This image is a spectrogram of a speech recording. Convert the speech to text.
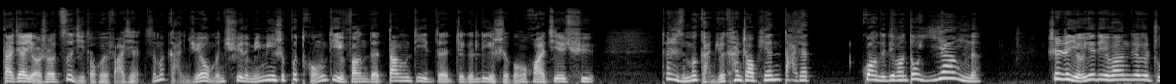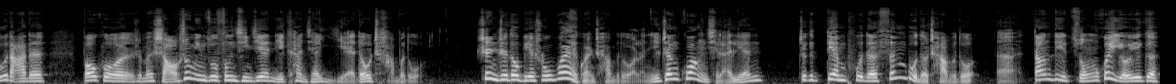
大家有时候自己都会发现，怎么感觉我们去的明明是不同地方的当地的这个历史文化街区，但是怎么感觉看照片大家逛的地方都一样呢？甚至有些地方这个主打的。包括什么少数民族风情街，你看起来也都差不多，甚至都别说外观差不多了，你真逛起来，连这个店铺的分布都差不多啊。当地总会有一个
